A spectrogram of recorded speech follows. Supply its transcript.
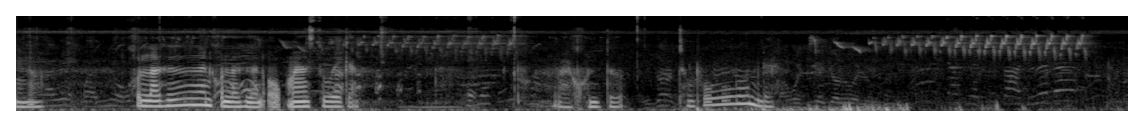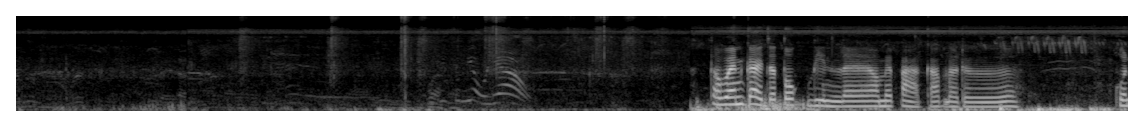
นี่เนาะคนละเฮือนคนละเฮือนออกมาช่วยกัน หลายคนเติบทั้งพูนเด้ ตะเว้นไก่จะตกดินแล้วแม่ป่ากลับแล้วเด้อ คน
